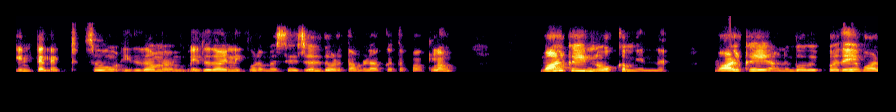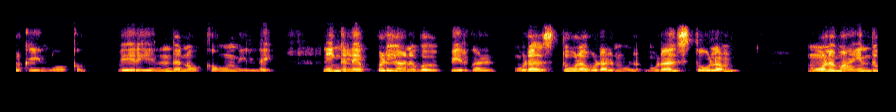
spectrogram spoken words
intellect. So இதுதான் மேம் இதுதான் இன்னைக்கோட மெசேஜ் இதோட தமிழாக்கத்தை பார்க்கலாம் வாழ்க்கையின் நோக்கம் என்ன வாழ்க்கையை அனுபவிப்பதே வாழ்க்கையின் நோக்கம் வேறு எந்த நோக்கமும் இல்லை நீங்கள் எப்படி அனுபவிப்பீர்கள்? உடல் ஸ்தூல உடல் மூலம் உடல் ஸ்தூலம் மூலம் ஐந்து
